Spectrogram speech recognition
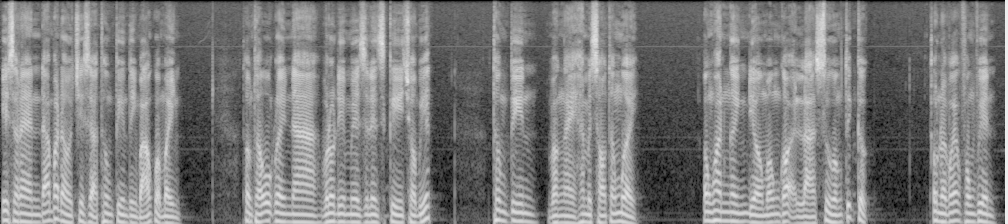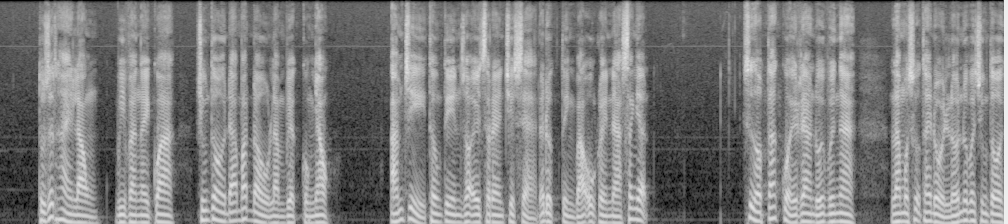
Israel đã bắt đầu chia sẻ thông tin tình báo của mình. Tổng thống Ukraine Volodymyr Zelensky cho biết thông tin vào ngày 26 tháng 10. Ông hoan nghênh điều mà ông gọi là xu hướng tích cực. Ông nói với các phóng viên, tôi rất hài lòng vì vài ngày qua chúng tôi đã bắt đầu làm việc cùng nhau. Ám chỉ thông tin do Israel chia sẻ đã được tình báo Ukraine xác nhận. Sự hợp tác của Iran đối với Nga là một sự thay đổi lớn đối với chúng tôi.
